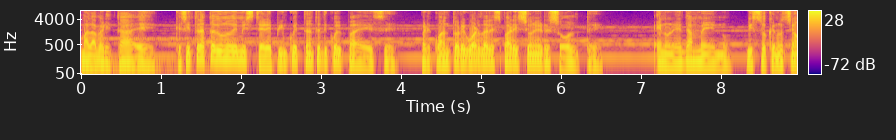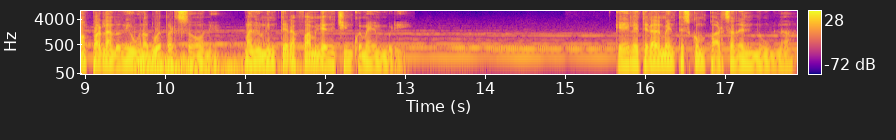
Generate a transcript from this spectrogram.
Ma la verità è che si tratta di uno dei misteri più inquietanti di quel paese per quanto riguarda le sparizioni irrisolte. E non è da meno, visto che non stiamo parlando di una o due persone, ma di un'intera famiglia di cinque membri, che è letteralmente scomparsa nel nulla.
